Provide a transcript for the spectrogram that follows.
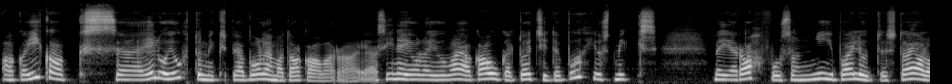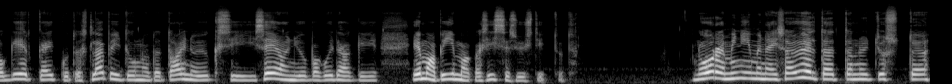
aga igaks äh, elujuhtumiks peab olema tagavara ja siin ei ole ju vaja kaugelt otsida põhjust, miks meie rahvus on nii paljudest ajaloo keerdkäikudest läbi tulnud, et ainuüksi see on juba kuidagi emapiimaga sisse süstitud. noorem inimene ei saa öelda, et ta nüüd just äh,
